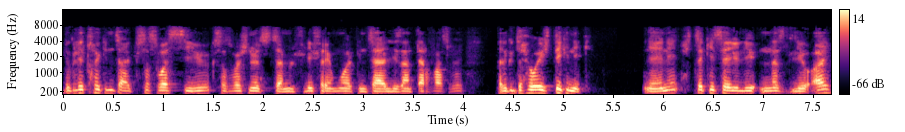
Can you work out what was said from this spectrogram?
دوك les trucs نتاع soit السي يو soit شنو تستعمل في les frameworks نتاع les interfaces هذوك د حوايج techniques يعني حتى كيسالي لي- الناس ال UI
